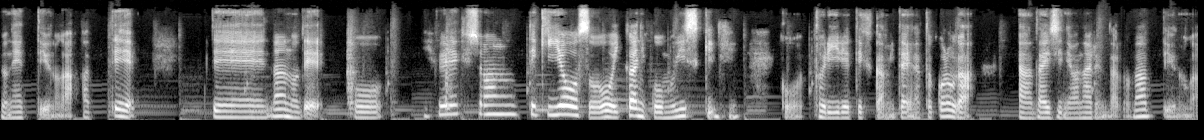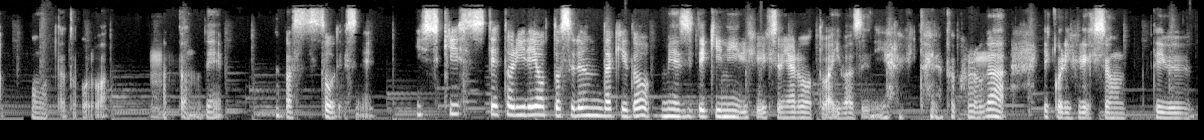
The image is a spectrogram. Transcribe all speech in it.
よねっていうのがあってでなのでこうリフレクション的要素をいかにこう無意識に こう取り入れていくかみたいなところがあ大事にはなるんだろうなっていうのが思ったところはうん。あったので、なんかそうですね。意識して取り入れようとするんだけど明示的にリフレクションやろうとは言わずにやるみたいなところが結構リフレクションっていう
